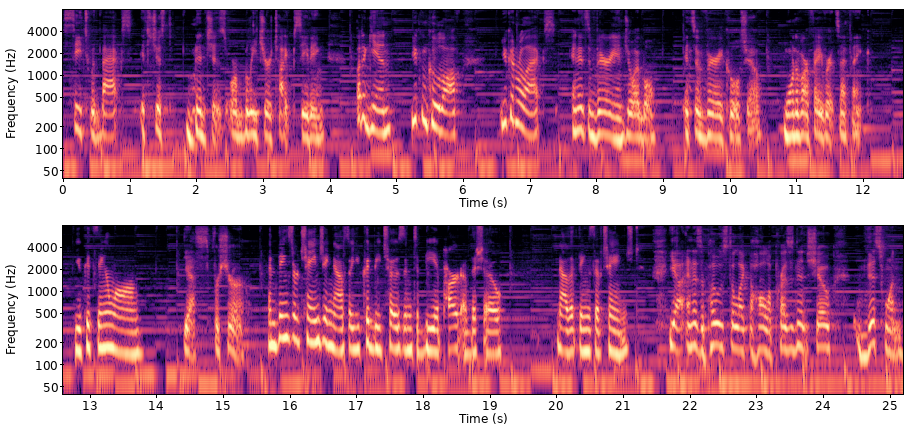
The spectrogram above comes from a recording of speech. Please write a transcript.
seats with backs, it's just benches or bleacher type seating. But again, you can cool off, you can relax, and it's very enjoyable. It's a very cool show. One of our favorites, I think. You could sing along. Yes, for sure. And things are changing now, so you could be chosen to be a part of the show now that things have changed. Yeah, and as opposed to like the Hall of Presidents show, this one,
